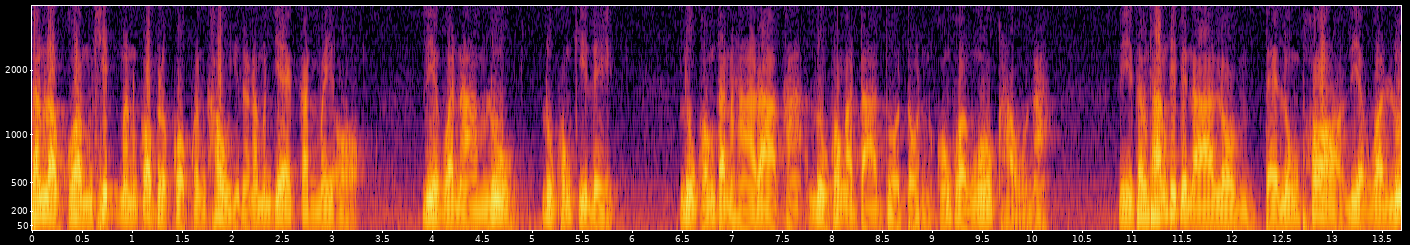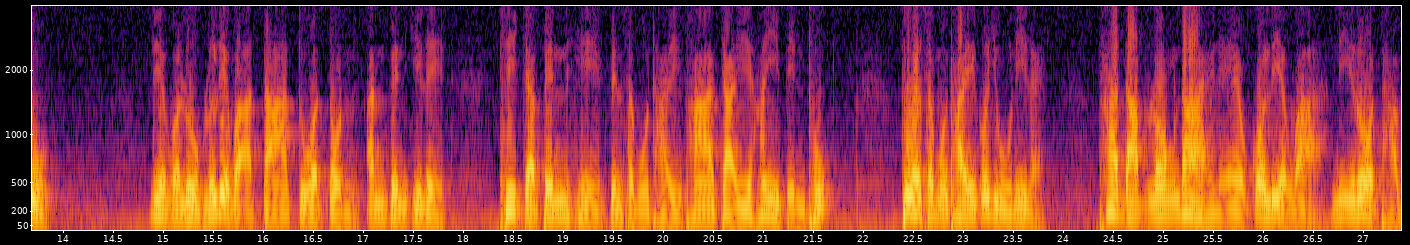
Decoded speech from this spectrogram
สำหรับความคิดมันก็ประกบกันเข้าอยู่นะแล้วมันแยกกันไม่ออก เรียกว่านามรูปรูปของกิเลสรูปของตัณหาราคะรูปของอัตตาตัวตนของความโง่เขลานะนี่ทั้งๆทที่เป็นอารมณ์ แต่หลวงพ่อเรียกว่ารูป เรียกว่ารูปหรือเรียกว่าอัตตาตัวตน อันเป็นกิเลส ที่จะเป็นเหตุเป็นสมุทัยพาใจให้เป็นทุกข์ ตัวสมุทัยก็อยู่นี่แหละ ถ้าดับลงได้แล้วก็เรียกว่านิโรธธรรม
